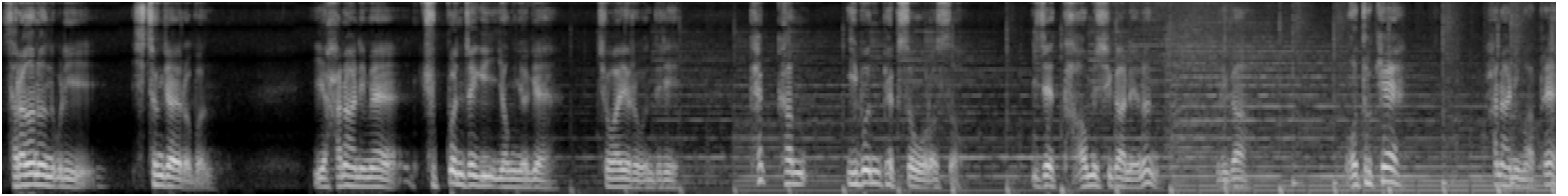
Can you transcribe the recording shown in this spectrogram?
사랑하는 우리 시청자 여러분, 이 하나님의 주권적인 영역에 저와 여러분들이 택함 입은 백성으로서 이제 다음 시간에는 우리가 어떻게 하나님 앞에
